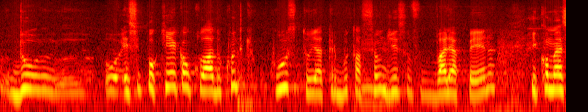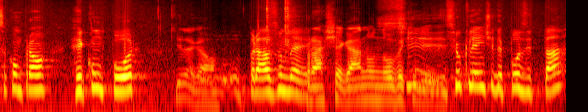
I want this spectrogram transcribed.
do esse pouquinho é calculado quanto que o custo e a tributação uhum. disso vale a pena e começa a comprar recompor que legal. o prazo médio para chegar no novo se, equilíbrio. Se o cliente depositar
